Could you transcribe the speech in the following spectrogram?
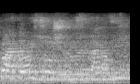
by the resources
